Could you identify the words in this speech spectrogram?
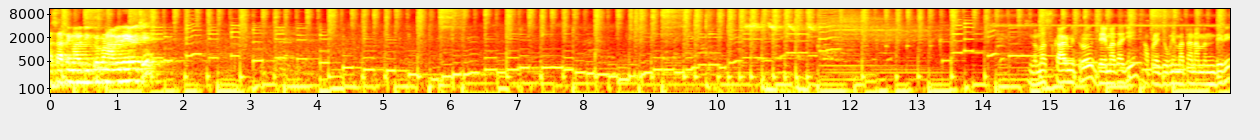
આ સાથે મારો દીકરો પણ આવી રહ્યો છે. નમસ્કાર મિત્રો, જય માતાજી. આપણે જોગણી માતાના મંદિરે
